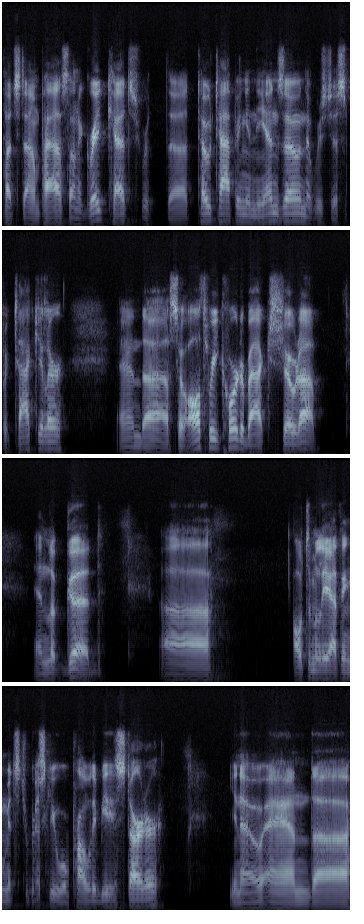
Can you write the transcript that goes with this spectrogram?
touchdown pass on a great catch with uh, toe tapping in the end zone that was just spectacular. And uh, so all three quarterbacks showed up and looked good. Uh, ultimately, I think Mitch Trubisky will probably be the starter, you know, and uh,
